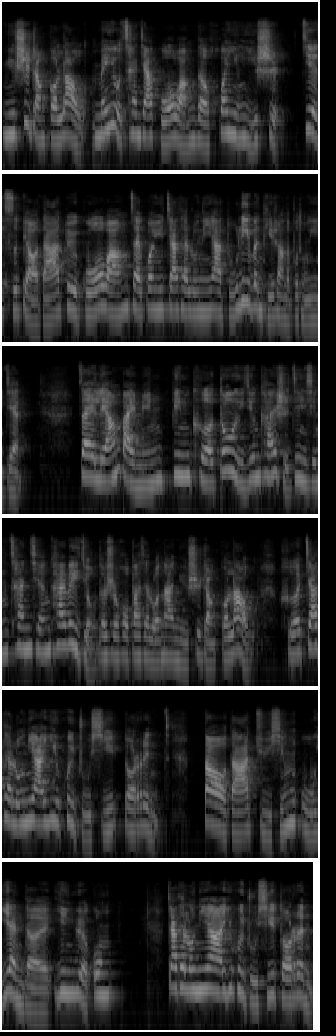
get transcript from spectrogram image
女市长戈劳没有参加国王的欢迎仪式。借此表达对国王在关于加泰罗尼亚独立问题上的不同意见。在两百名宾客都已经开始进行餐前开胃酒的时候，巴塞罗那女市长 Golau 和加泰罗尼亚议会主席 Dorent 到达举行午宴的音乐宫。加泰罗尼亚议会主席 Dorint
